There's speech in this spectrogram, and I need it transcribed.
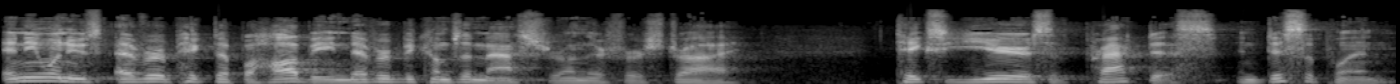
Anyone who's ever picked up a hobby never becomes a master on their first try. It takes years of practice and discipline.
